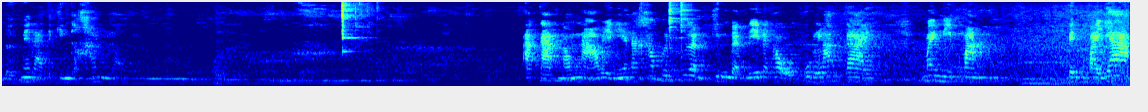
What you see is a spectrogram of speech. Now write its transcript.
เดี๋ยวแม่ดาจะกินกับข้าวเหนียว อากา ศหนาวๆอย่างนี้นะคะ เพื่อนๆกินแบบนี้นะคะอบอุ่นร่างกาย ไม่มีมัน เป็นปลาย่าง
